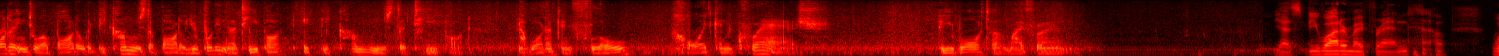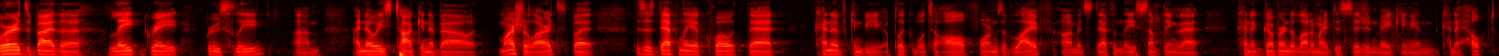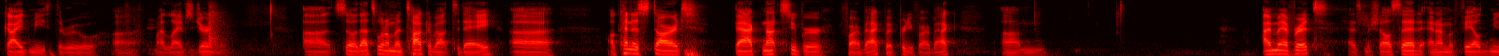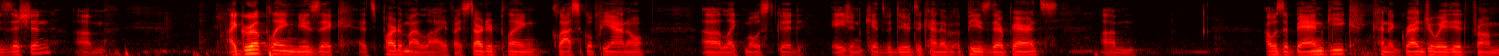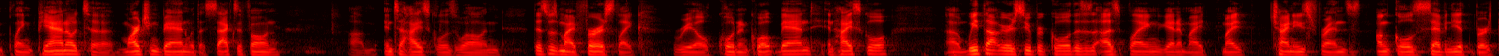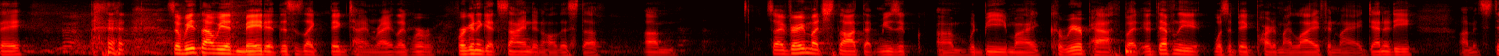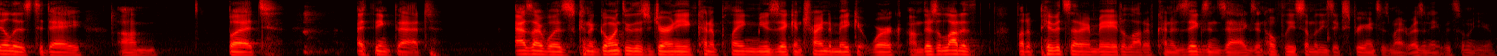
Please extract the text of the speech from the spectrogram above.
water into a bottle, it becomes the bottle. You put it in a teapot, it becomes the teapot. Now water can flow or it can crash. Be water, my friend. Yes, Be Water, my friend. Words by the late, great Bruce Lee. Um, I know he's talking about martial arts, but this is definitely a quote that kind of can be applicable to all forms of life. Um, it's definitely something that kind of governed a lot of my decision making and kind of helped guide me through uh, my life's journey. Uh, so that's what I'm going to talk about today. Uh, I'll kind of start back, not super far back, but pretty far back. Um, I'm Everett, as Michelle said, and I'm a failed musician. Um, I grew up playing music. It's part of my life. I started playing classical piano, uh, like most good Asian kids would do to kind of appease their parents. Um, I was a band geek, kind of graduated from playing piano to marching band with a saxophone um, into high school as well. And this was my first like real quote unquote band in high school. Um, we thought we were super cool. This is us playing again at my, my Chinese friend's uncle's 70th birthday. so we thought we had made it. This is like big time, right? Like we're, we're gonna get signed and all this stuff. Um, so I very much thought that music um, would be my career path, but it definitely was a big part of my life and my identity. Um, it still is today. Um, but I think that as I was kind of going through this journey, kind of playing music and trying to make it work, um, there's a lot of a lot of pivots that I made, a lot of kind of zigs and zags, and hopefully some of these experiences might resonate with some of you.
